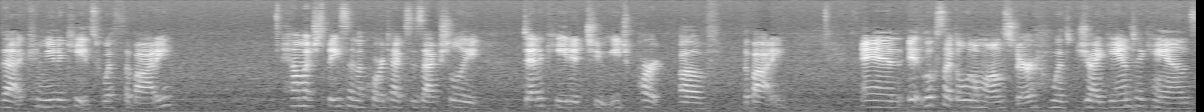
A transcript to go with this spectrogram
that communicates with the body, how much space in the cortex is actually dedicated to each part of the body. And it looks like a little monster with gigantic hands,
